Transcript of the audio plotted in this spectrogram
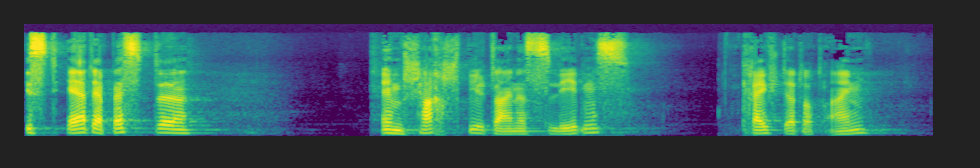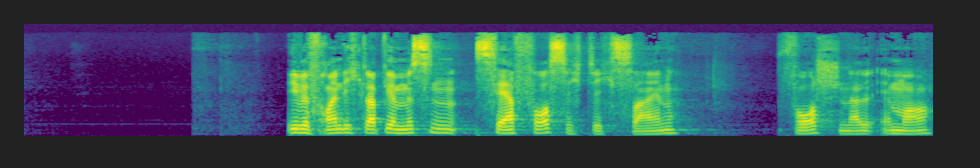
Ist er der Beste im Schachspiel deines Lebens? Greift er dort ein? Liebe Freunde, ich glaube, wir müssen sehr vorsichtig sein, vorschnell immer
